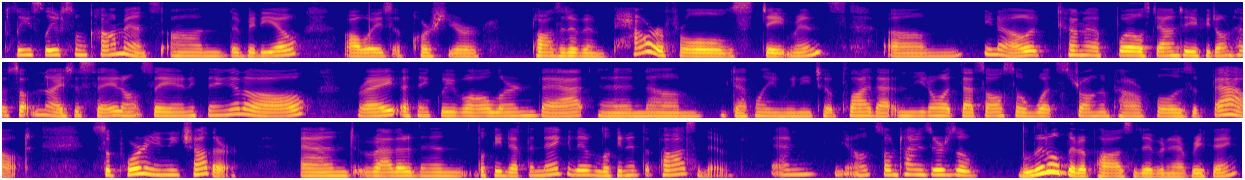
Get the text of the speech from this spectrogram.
please leave some comments on the video. Always, of course, your positive and powerful statements. Um, you know, it kind of boils down to if you don't have something nice to say, don't say anything at all right? I think we've all learned that, and um, definitely we need to apply that. And you know what? That's also what Strong and Powerful is about supporting each other. And rather than looking at the negative, looking at the positive. And, you know, sometimes there's a little bit of positive in everything,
